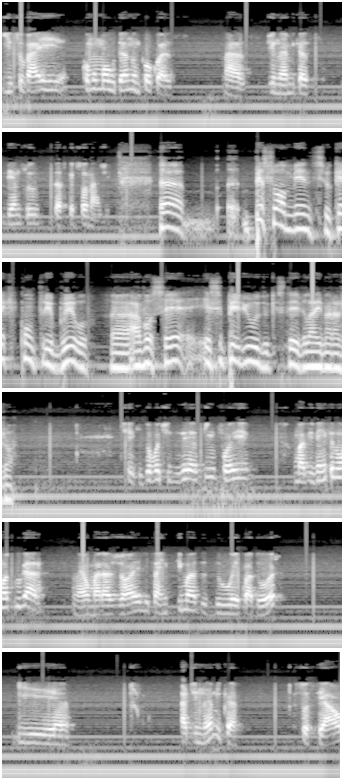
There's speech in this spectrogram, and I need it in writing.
isso vai como moldando um pouco as, as dinâmicas dentro das personagens. Uh, pessoalmente, o que é que contribuiu uh, a você esse período que esteve lá em Marajó? o que eu vou te dizer assim foi uma vivência num outro lugar. Né? O Marajó ele está em cima do, do Equador e a dinâmica social,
